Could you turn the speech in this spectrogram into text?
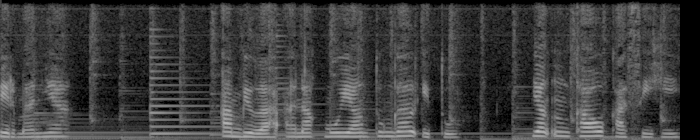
firmannya, ambillah anakmu yang tunggal itu, yang engkau kasihi,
